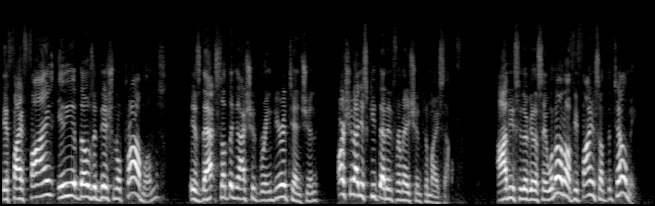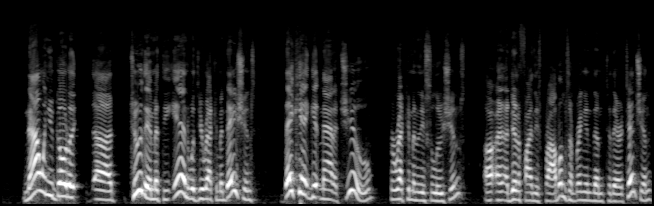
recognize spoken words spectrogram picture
If I find any of those additional problems, is that something I should bring to your attention, or should I just keep that information to myself? Obviously, they're going to say, well, no, no, if you find something, tell me. Now, when you go to, uh, to them at the end with your recommendations, they can't get mad at you for recommending these solutions, uh, identifying these problems, and bringing them to their attention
